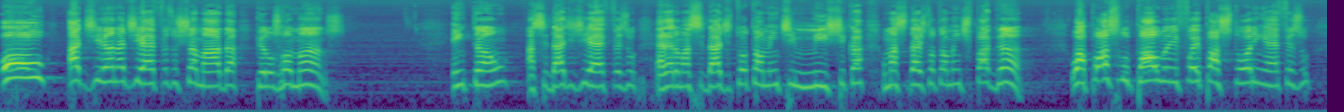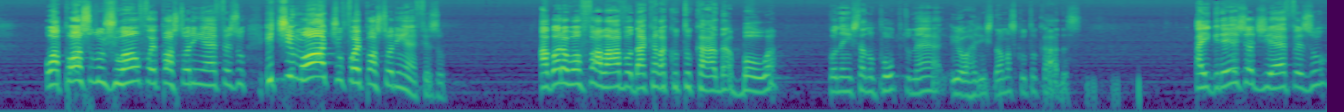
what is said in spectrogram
ou a Diana de Éfeso, chamada pelos romanos. Então, a cidade de Éfeso, ela era uma cidade totalmente mística, uma cidade totalmente pagã. O apóstolo Paulo, ele foi pastor em Éfeso, o apóstolo João foi pastor em Éfeso e Timóteo foi pastor em Éfeso. Agora eu vou falar, vou dar aquela cutucada boa, quando a gente está no púlpito, né? E a gente dá umas cutucadas. A igreja de Éfeso,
